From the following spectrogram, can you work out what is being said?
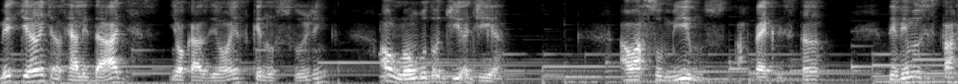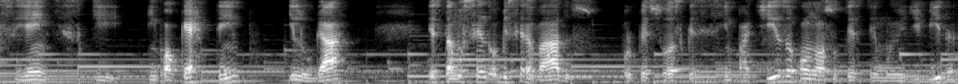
mediante as realidades e ocasiões que nos surgem ao longo do dia a dia. Ao assumirmos a fé cristã, devemos estar cientes que, em qualquer tempo e lugar, estamos sendo observados por pessoas que se simpatizam com o nosso testemunho de vida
